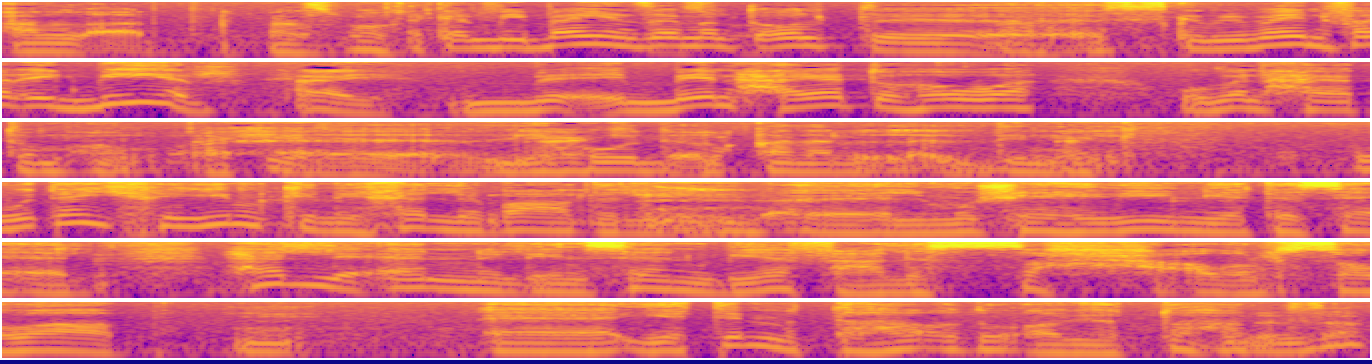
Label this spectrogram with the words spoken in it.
على الأرض. مظبوط. كان بيبين زي ما انت قلت آه، أساس كان بيبين فرق كبير ب- بين حياته هو وبين حياتهم هم. آه، اليهود القدر الديني. وده يمكن يخلي بعض آه، المشاهدين يتساءل هل لأن الإنسان بيفعل الصح أو الصواب آه، يتم اضطهاده أو يضطهد؟ بالظبط.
